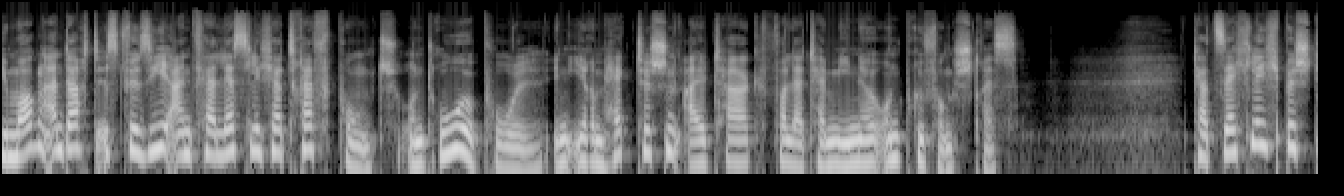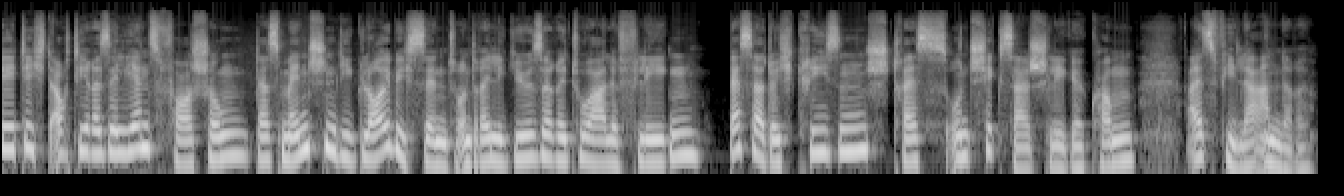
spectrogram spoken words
Die Morgenandacht ist für sie ein verlässlicher Treffpunkt und Ruhepol in ihrem hektischen Alltag voller Termine und Prüfungsstress. Tatsächlich bestätigt auch die Resilienzforschung, dass Menschen, die gläubig sind und religiöse Rituale pflegen, besser durch Krisen, Stress und Schicksalsschläge kommen als viele andere.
